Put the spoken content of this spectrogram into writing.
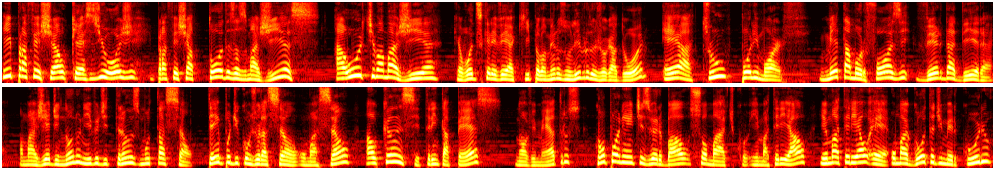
E para fechar o cast de hoje, para fechar todas as magias, a última magia que eu vou descrever aqui, pelo menos no livro do jogador, é a True Polymorph. Metamorfose verdadeira. Uma magia de nono nível de transmutação. Tempo de conjuração, uma ação. Alcance 30 pés, 9 metros. Componentes verbal, somático e material. E o material é uma gota de mercúrio,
